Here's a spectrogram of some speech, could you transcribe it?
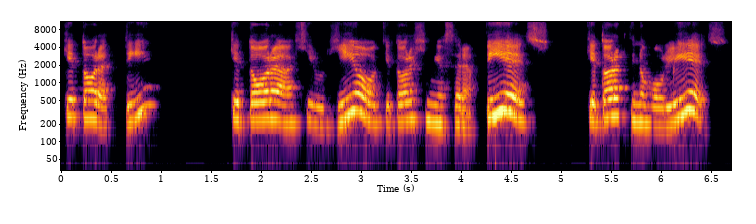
Και τώρα τι, και τώρα χειρουργείο, και τώρα χημειοθεραπείες, και τώρα κτηνοβολίες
